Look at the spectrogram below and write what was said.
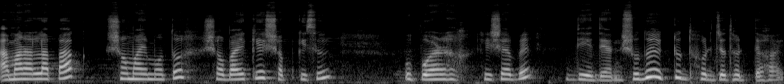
আমার আল্লাহ পাক সময় মতো সবাইকে সব কিছু উপহার হিসাবে দিয়ে দেন, শুধু একটু ধৈর্য ধরতে হয়।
